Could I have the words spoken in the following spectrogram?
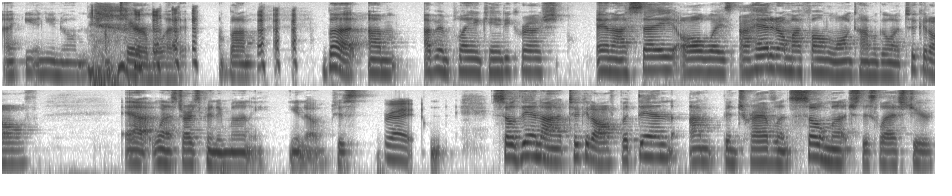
I, and you know I'm, I'm terrible at it. But, but um, I've been playing Candy Crush, and I say always, I had it on my phone a long time ago. I took it off at, when I started spending money. You know, just right. So then I took it off, but then I've been traveling so much this last year,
